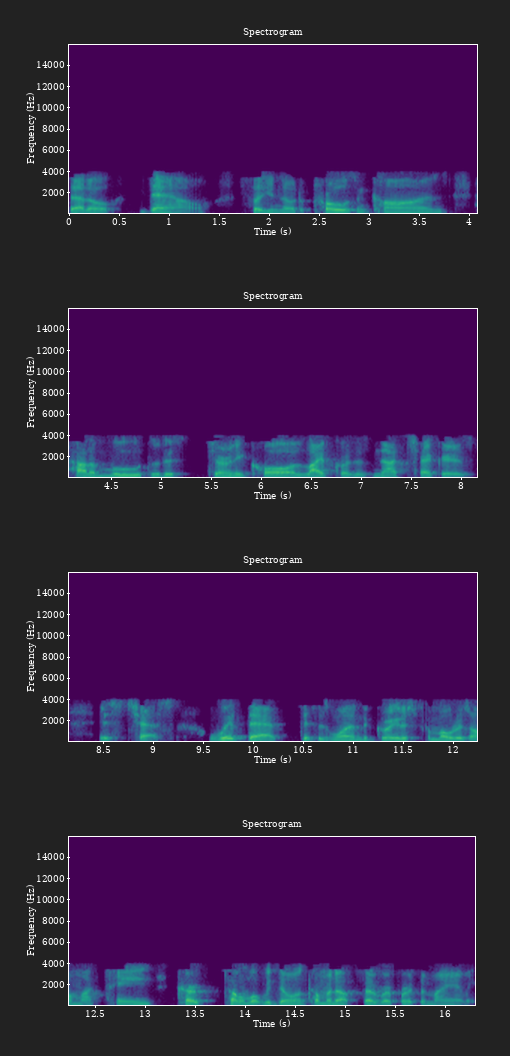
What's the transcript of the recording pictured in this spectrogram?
settle down. So you know the pros and cons, how to move through this journey called life, because it's not checkers, it's chess. With that, This is one of the greatest promoters on my team. Kirk, tell them what we're doing coming up February 1st in Miami.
